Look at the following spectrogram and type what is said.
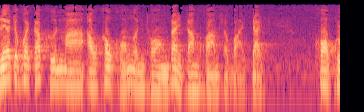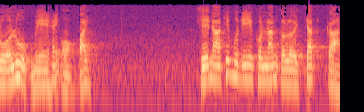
แล้วจะค่อยกลับคืนมาเอาเข้าของเงินทองได้ตามความสบายใจ ครอบครัวลูกเมยให้ออกไป เสนาธิบดีคนนั้นก็เลยจัดการ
